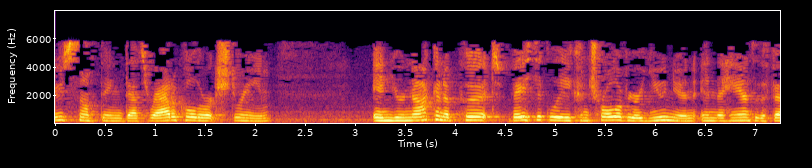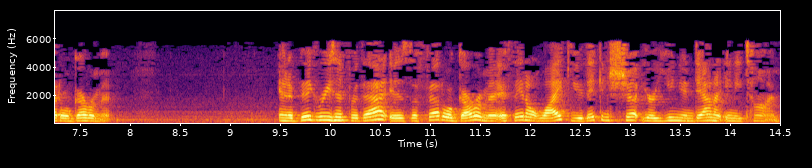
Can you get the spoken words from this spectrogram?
do something that's radical or extreme, and you're not going to put basically control of your union in the hands of the federal government. And a big reason for that is the federal government, if they don't like you, they can shut your union down at any time.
